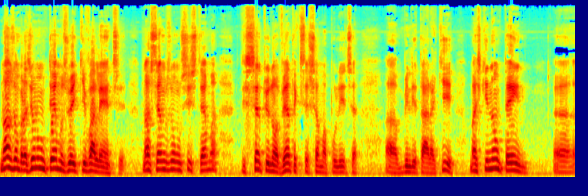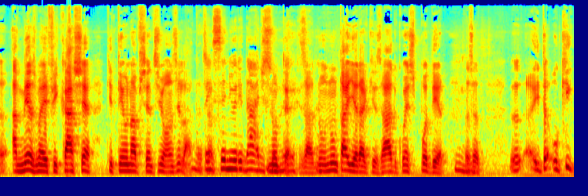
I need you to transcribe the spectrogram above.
Nós no Brasil não temos o equivalente. Nós temos um sistema de 190 que se chama Polícia uh, Militar aqui, mas que não tem uh, a mesma eficácia que tem o 911 lá. Não tá tem certo? senioridade sobre Não tem, exato. Não está hierarquizado com esse poder. Tá uhum. Tá certo? Então, o que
